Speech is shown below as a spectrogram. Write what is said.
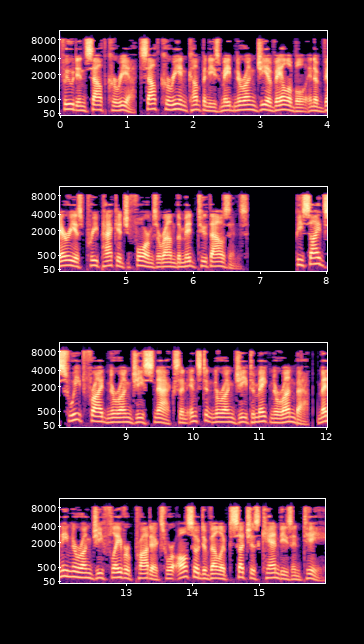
food in South Korea. South Korean companies made nurungji available in a various pre-packaged forms around the mid-2000s. Besides sweet fried nurungji snacks and instant nurungji to make nurunbap, many nurungji flavor products were also developed such as candies and tea.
